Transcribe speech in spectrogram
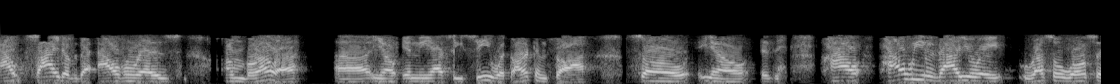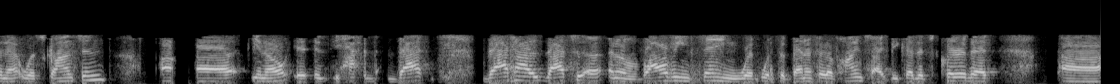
outside of the Alvarez umbrella uh, you know, in the SEC with Arkansas. So, you know, how how we evaluate Russell Wilson at Wisconsin, uh, uh, you know, it, it, that that has that's a, an evolving thing with with the benefit of hindsight because it's clear that, uh,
